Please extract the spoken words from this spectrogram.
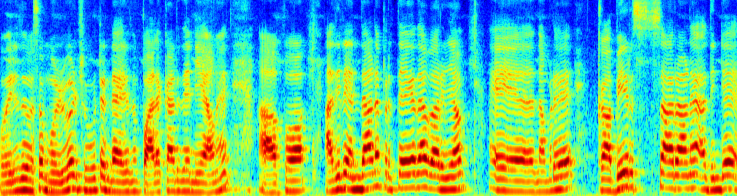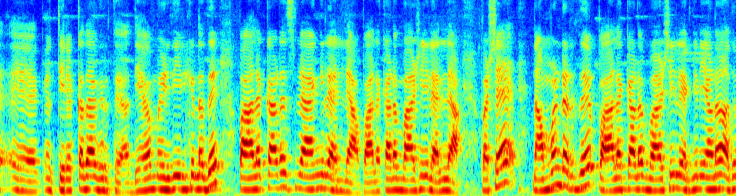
ഒരു ദിവസം മുഴുവൻ ഷൂട്ട് ഉണ്ടായിരുന്നു. പാലക്കാട് തന്നെയാണ്. അപ്പോൾ അതിലെന്താണ് പ്രത്യേകത ഏ, നമ്മുടെ കബീർ സാറാണ് അതിന്റെ തിരക്കഥാകൃത്ത്. അദ്ദേഹം എഴുതിയിരിക്കുന്നത് പാലക്കാട് സ്ലാങ്ങിലല്ല പാലക്കാടൻ ഭാഷയിലല്ല. പക്ഷേ നമ്മളുടെ അടുത്ത് പാലക്കാടൻ ഭാഷയിൽ എങ്ങനെയാണോ അത്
